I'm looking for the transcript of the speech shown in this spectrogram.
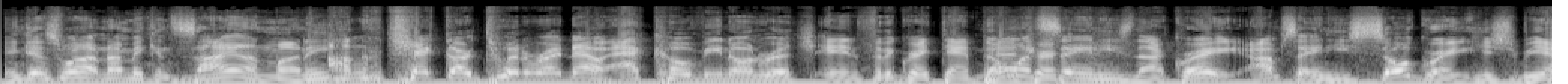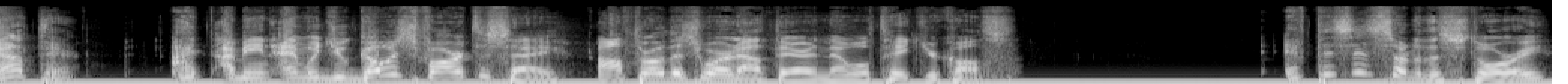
And guess what? I'm not making Zion money. I'm gonna check our Twitter right now at Covino and Rich in for the great Dan no one's saying he's not great. I'm saying he's so great he should be out there. I, I mean, and would you go as far to say, I'll throw this word out there and then we'll take your calls. If this is sort of the story,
